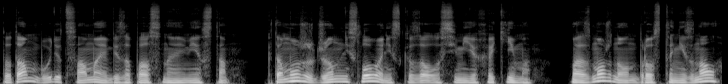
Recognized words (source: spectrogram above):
то там будет самое безопасное место. К тому же Джон ни слова не сказал о семье Хакима. Возможно, он просто не знал,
